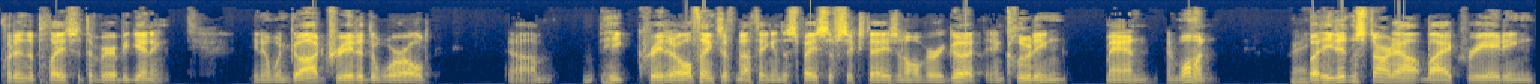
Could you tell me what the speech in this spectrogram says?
put into place at the very beginning. You know, when God created the world, um, he created all things of nothing in the space of six days and all very good, including man and woman. Right. But he didn't start out by creating,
